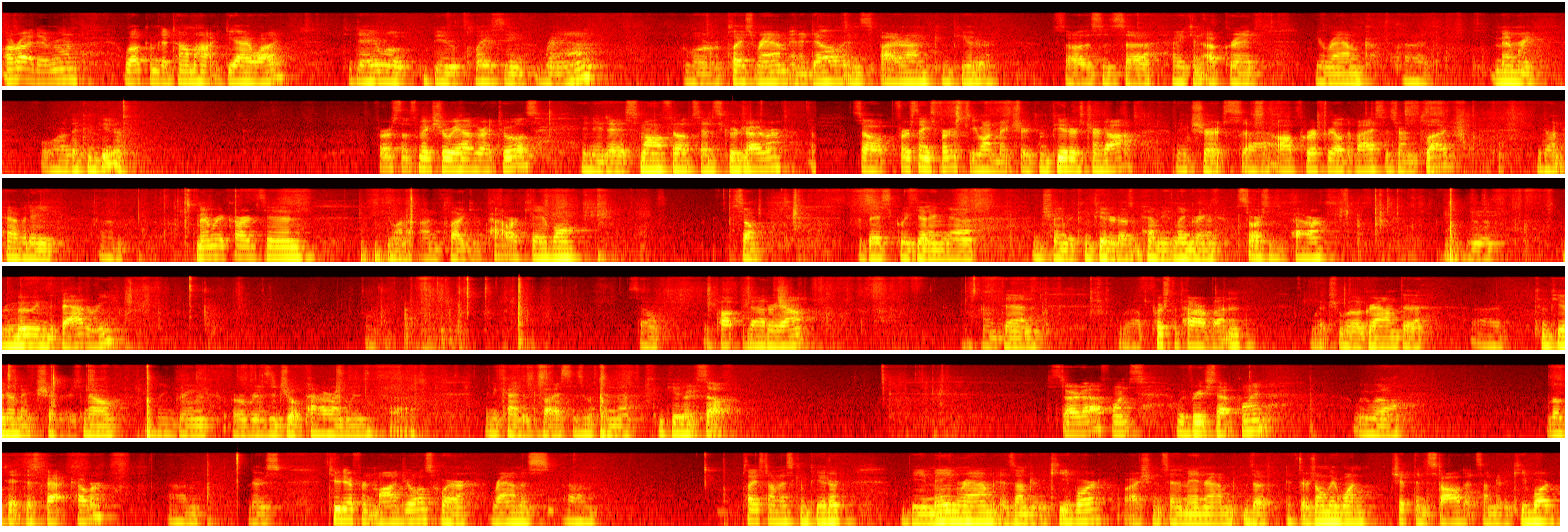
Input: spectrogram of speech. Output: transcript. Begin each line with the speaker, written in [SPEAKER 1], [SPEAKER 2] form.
[SPEAKER 1] Alright everyone, welcome to Tomahawk DIY. Today we'll be replacing RAM. We'll replace RAM in a Dell Inspiron computer. So this is uh, how you can upgrade your RAM uh, memory for the computer. First let's make sure we have the right tools. You need a small Phillips head screwdriver. So first things first, you want to make sure your computer is turned off Make sure it's uh, all peripheral devices are unplugged. You don't have any um, memory cards in. You want to unplug your power cable. So you're basically getting, uh, ensuring the computer doesn't have any lingering sources of power. Removing the battery. So we pop the battery out and then we'll push the power button which will ground the uh, computer, make sure there's no lingering or residual power on uh, any kind of devices within the computer itself. To start off, once we've reached that point, we will locate this back cover. Um, there's two different modules where RAM is um, placed on this computer. The main RAM is under the keyboard, or I shouldn't say the main RAM, the, if there's only one chip installed, it's under the keyboard.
